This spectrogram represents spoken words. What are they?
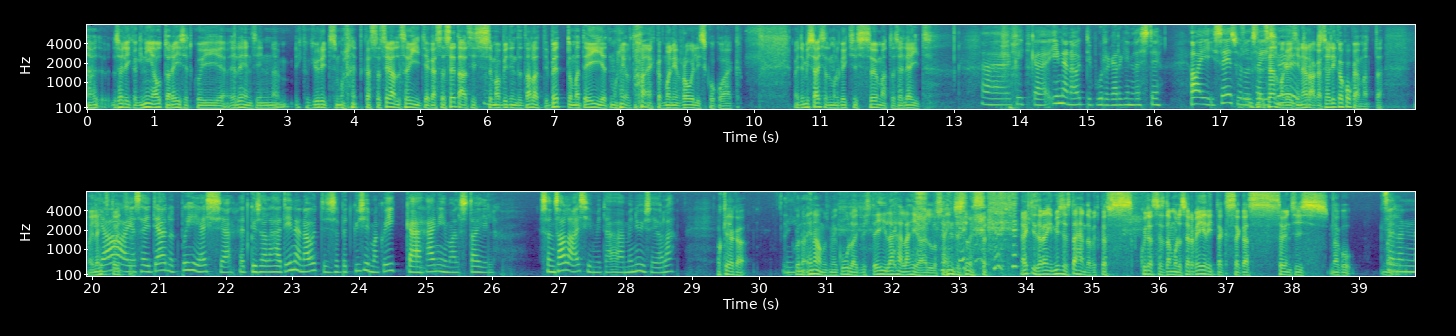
noh, see oli ikkagi nii autoreis, et kui Helen siin ikkagi üritas mulle, et kas sa seal sõid ja kas sa seda, siis ma pidin teda alati pettuma, et ei, et mul ei olnud aega, ma olin roolis kogu aeg. ma ei tea, mis asjad mul kõik siis söömata seal jäid? kõik In-N-Outi burger kindlasti ai, see sul sai seal ma käisin ära, aga see oli ka kogemata. ma ei läinud otsima. ja sa ei teadnud põhiasja, et kui sa lähed In-N-Outi, siis sa pead küsima kõike animal style. See on salaasi, mida menüüs ei ole. okei okay,, aga Nii. kuna enamus meie kuulajaid vist ei lähe lähiajal Los Angelesse, äkki sa räägid, mis see tähendab, et kas, kuidas seda mulle serveeritakse, kas on siis nagu seal on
